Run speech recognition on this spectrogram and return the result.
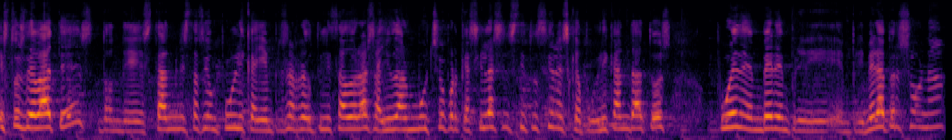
Estos debates, donde está Administración Pública y empresas reutilizadoras, ayudan mucho porque así las instituciones que publican datos pueden ver en, primera persona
